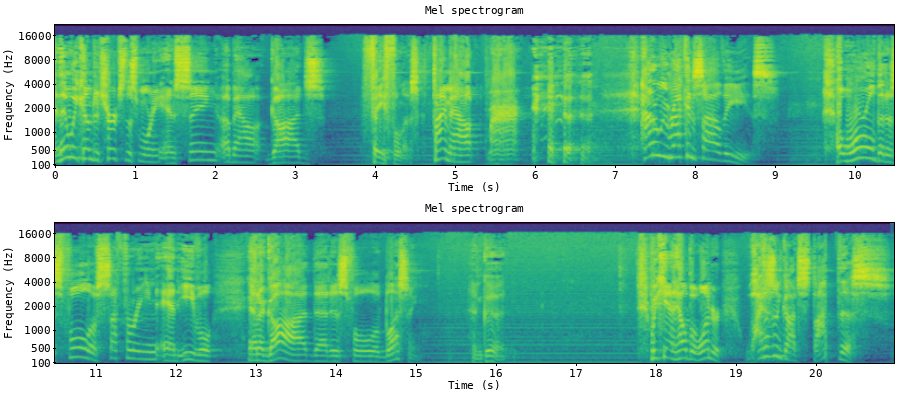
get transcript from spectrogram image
And then we come to church this morning and sing about God's faithfulness. Time out. How do we reconcile these? A world that is full of suffering and evil, and a God that is full of blessing and good. We can't help but wonder why doesn't God stop this?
